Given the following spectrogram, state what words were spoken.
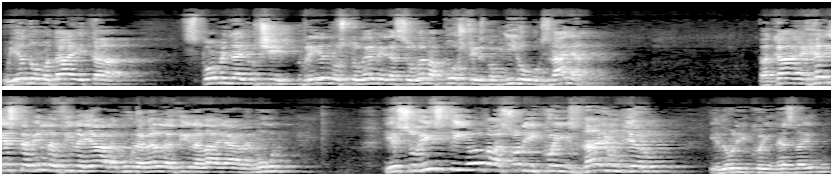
u jednom od ajeta, spominjajući vrijednost uleme da se ulema poštuje zbog njihovog znanja. Pa kaže, hel jeste vi lezine ja'lemune vel lezine la ja'lemun? Jesu isti od vas oni koji znaju vjeru ili oni koji ne znaju?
